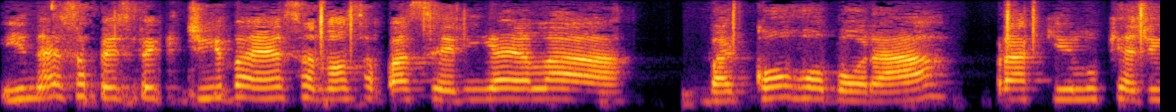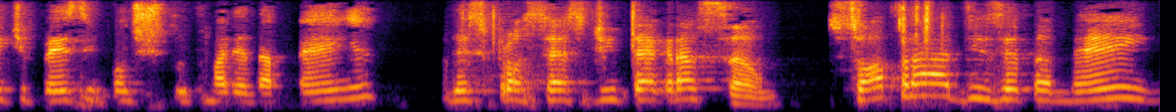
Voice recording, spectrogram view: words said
e nessa perspectiva essa nossa parceria ela vai corroborar para aquilo que a gente pensa enquanto Instituto Maria da Penha desse processo de integração. Só para dizer também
